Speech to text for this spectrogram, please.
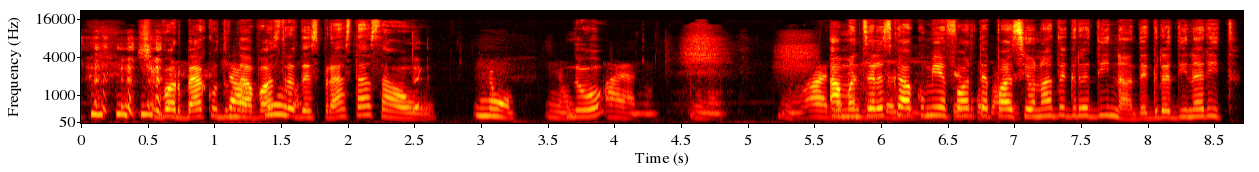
Și vorbea cu dumneavoastră acum- despre asta sau... nu, nu, Nu? aia nu. nu. nu aia de Am mai înțeles multă că acum e liniște, foarte probabil. pasionat de grădină, de grădinărit.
